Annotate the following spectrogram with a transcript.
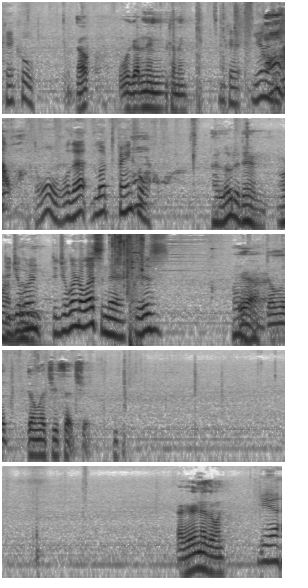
Okay, cool. Oh, we got an incoming. Okay, you're gonna. Oh, well that looked painful. I loaded in. Or Did I'm you loading. learn? Did you learn a lesson there, Grizz? All oh yeah, right. don't let don't let you set shit. I hear another one. Yeah.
